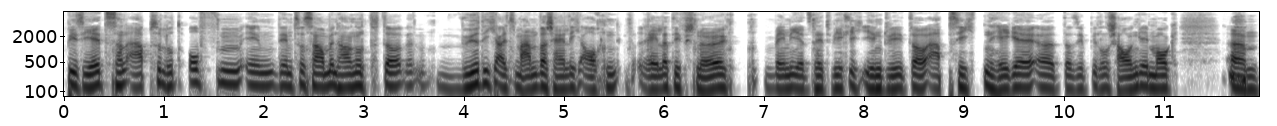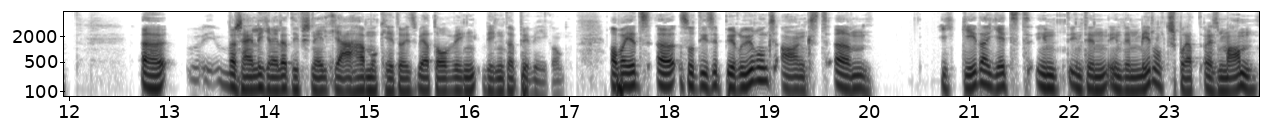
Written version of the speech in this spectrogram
bis jetzt sind absolut offen in dem Zusammenhang und da würde ich als Mann wahrscheinlich auch relativ schnell, wenn ich jetzt nicht wirklich irgendwie da Absichten hege, äh, dass ich ein bisschen schauen gehen mag, mhm. ähm, äh, wahrscheinlich relativ schnell klar haben, okay, da ist wer da wegen, wegen der Bewegung. Aber jetzt äh, so diese Berührungsangst, ähm, ich gehe da jetzt in, in, den, in den Mädelssport als Mann.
